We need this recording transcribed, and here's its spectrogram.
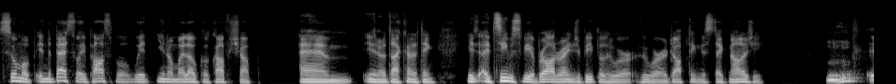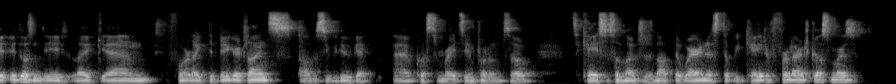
SumUp in the best way possible with you know my local coffee shop, um, you know that kind of thing. It, it seems to be a broad range of people who are who are adopting this technology. Mm-hmm. It, it, does indeed. Like um, for like the bigger clients, obviously we do get uh, custom rates in for them. So it's a case of sometimes there's not the awareness that we cater for large customers,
